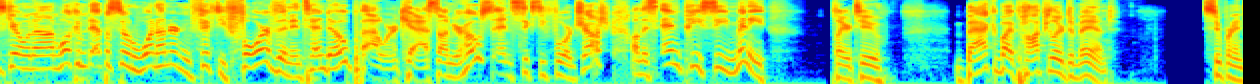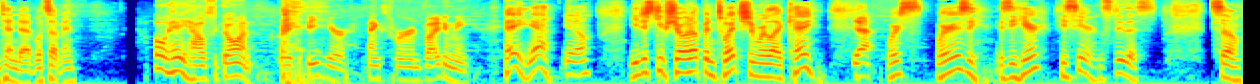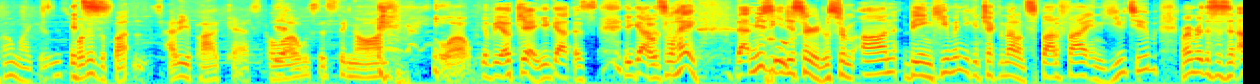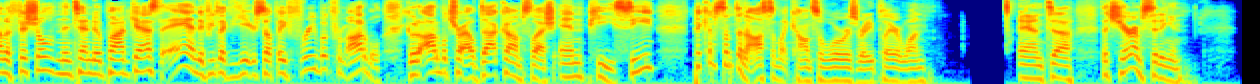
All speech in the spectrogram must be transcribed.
Is going on? Welcome to episode 154 of the Nintendo Powercast. I'm your host, N64 Josh, on this NPC Mini Player 2. Back by popular demand. Super Nintendo. What's up, man? Oh, hey, how's it going? Great to be here. Thanks for inviting me. Hey, yeah, you know, you just keep showing up in Twitch, and we're like, hey, Yeah. where's where is he? Is he here? He's here. Let's do this. So Oh my goodness. What are the buttons? How do you podcast? Hello, is this thing on? Hello. You'll be okay. You got this. You got this. Well, hey, that music you just heard was from On Being Human. You can check them out on Spotify and YouTube. Remember, this is an unofficial Nintendo podcast. And if you'd like to get yourself a free book from Audible, go to audibletrial.com slash NPC. Pick up something awesome like Console Wars, Ready Player One. And uh, the chair I'm sitting in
